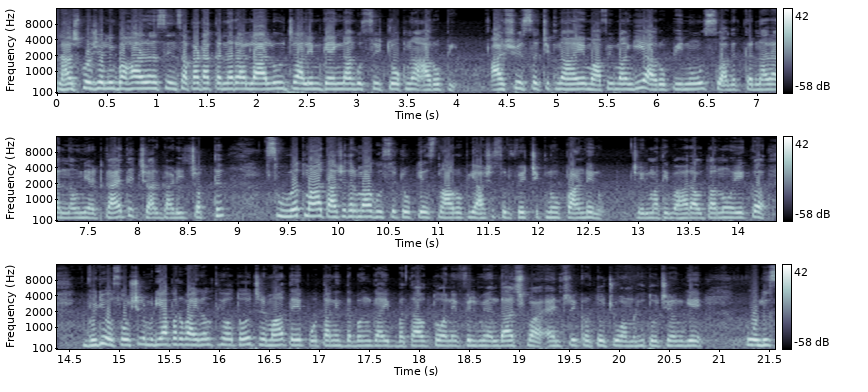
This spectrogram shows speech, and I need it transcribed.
લાજપુર જેલની બહાર સીન સપાટા કરનારા લાલુ જાલિમ ગેંગના ગુસ્સી ટોકના આરોપી. આશિષ ચિકનાએ માફી માંગી, આરોપીનું સ્વાગત કરનારા નવની અટકાયત, ચાર ગાડી જપ્ત. સુરતમાં તાજેતરમાં ગુસ્સી ટોક કેસના આરોપી આશિષ ઉર્ફે ચિકનો પાંડેનો. જેલમાંથી બહાર આવતાનો એક વીડિયો સોશિયલ મીડિયા પર વાયરલ થયો હતો, જેમાં તે પોતાની દબંગાઈ બતાવતો અને ફિલ્મી અંદાજમાં એન્ટ્રી કરતો જોવા મળ્યો હતો, જે અંગે પોલીસ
